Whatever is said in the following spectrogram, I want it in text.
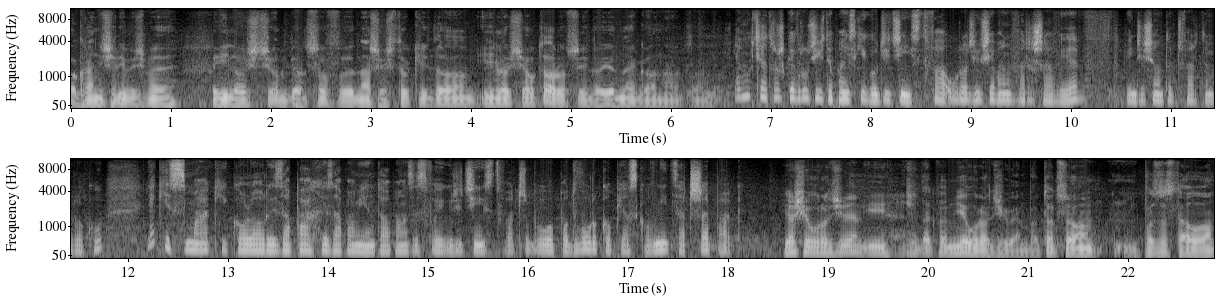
ograniczylibyśmy ilość odbiorców naszej sztuki do ilości autorów, czyli do jednego. No to... Ja bym chciała troszkę wrócić do pańskiego dzieciństwa. Urodził się pan w Warszawie w 1954 roku. Jakie smaki, kolory, zapachy zapamiętał pan ze swojego dzieciństwa? Czy było podwórko, piaskownica, trzepak? Ja się urodziłem i, że tak powiem, nie urodziłem, bo to, co pozostało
